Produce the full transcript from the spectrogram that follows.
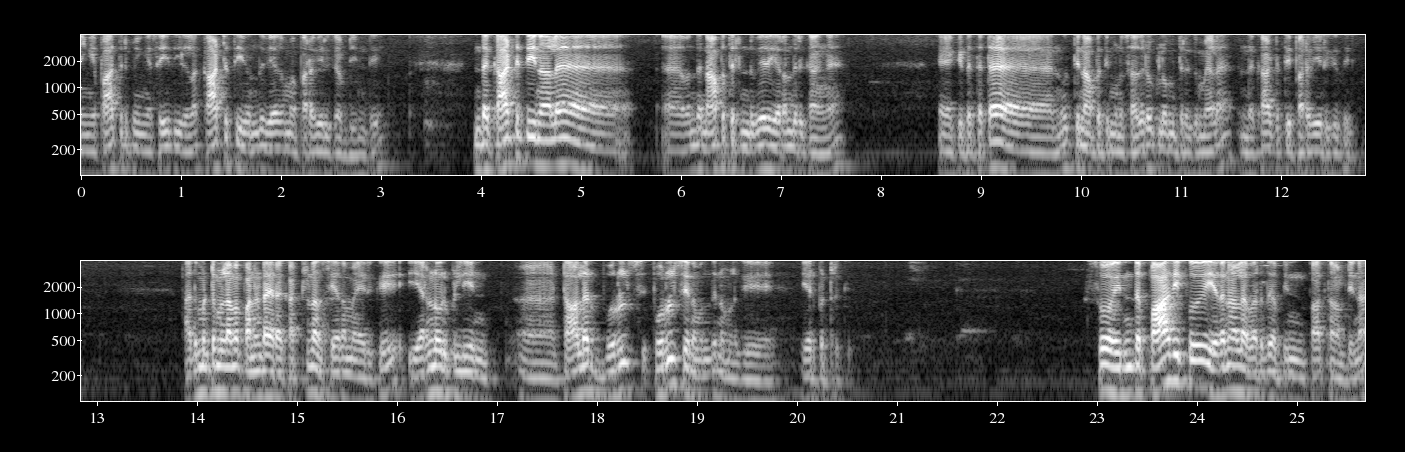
நீங்கள் பார்த்துருப்பீங்க செய்தியிலலாம் காட்டுத்தீ வந்து வேகமாக பரவியிருக்கு அப்படின்ட்டு. இந்த காட்டுத்தீனால் வந்து நாற்பத்தி ரெண்டு பேர் இறந்துருக்காங்க. கிட்டத்தட்ட நூற்றி நாற்பத்தி மூணு சதுர கிலோமீட்டருக்கு மேலே இந்த காட்டுத்தீ பரவி இருக்குது. அது மட்டும் இல்லாமல் பன்னெண்டாயிரம் கட்டணம் சேதமாயிருக்கு. இரநூறு பில்லியன் டாலர் பொருள் பொருள் சேதம் வந்து நம்மளுக்கு ஏற்பட்டிருக்கு. ஸோ இந்த பாதிப்பு எதனால் வருது அப்படின்னு பார்த்தோம் அப்படின்னா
